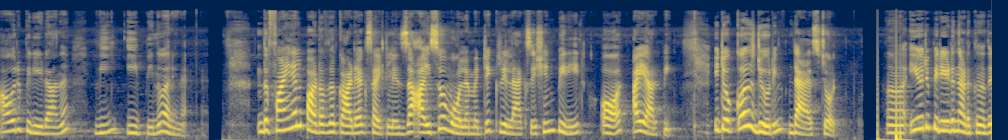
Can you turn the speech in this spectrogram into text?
ആ ഒരു പീരീഡാണ് വി ഇ പി എന്ന് പറയുന്നത്. The final part of the cardiac cycle is the isovolumetric relaxation period or I R P it occurs during diastole ഈ ഒരു പീരീഡ് നടക്കുന്നത്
